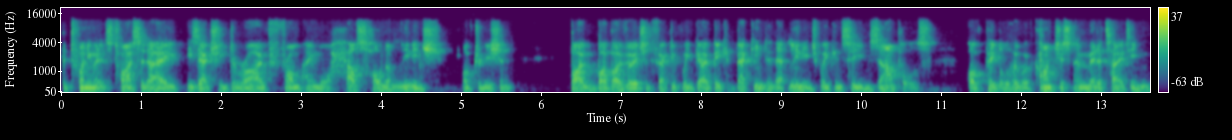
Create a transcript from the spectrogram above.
the 20 minutes twice a day, is actually derived from a more householder lineage of tradition. By, by, by virtue of the fact, if we go back into that lineage, we can see examples of people who were conscious and meditating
